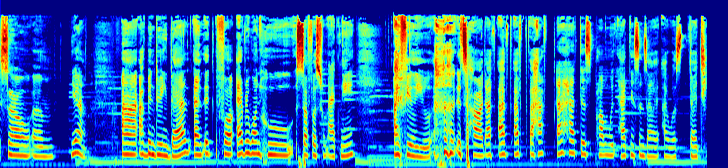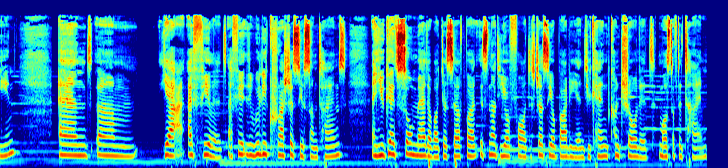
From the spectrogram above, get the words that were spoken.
So, um, yeah. Uh, I've been doing that, and it for everyone who suffers from acne, I feel you. it's hard. I've, I've, I've, I have, I had this problem with acne since I, I was 13, and um, yeah, I, I feel it. I feel it really crushes you sometimes. And you get so mad about yourself, but it's not your fault. It's just your body, and you can control it most of the time.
